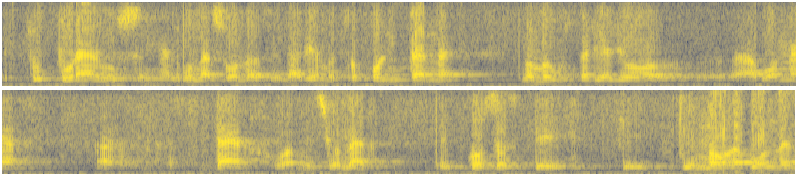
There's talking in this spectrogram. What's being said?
estructurados en algunas zonas del área metropolitana. No me gustaría yo abonar a citar o a mencionar eh, cosas que, que, que no abonan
